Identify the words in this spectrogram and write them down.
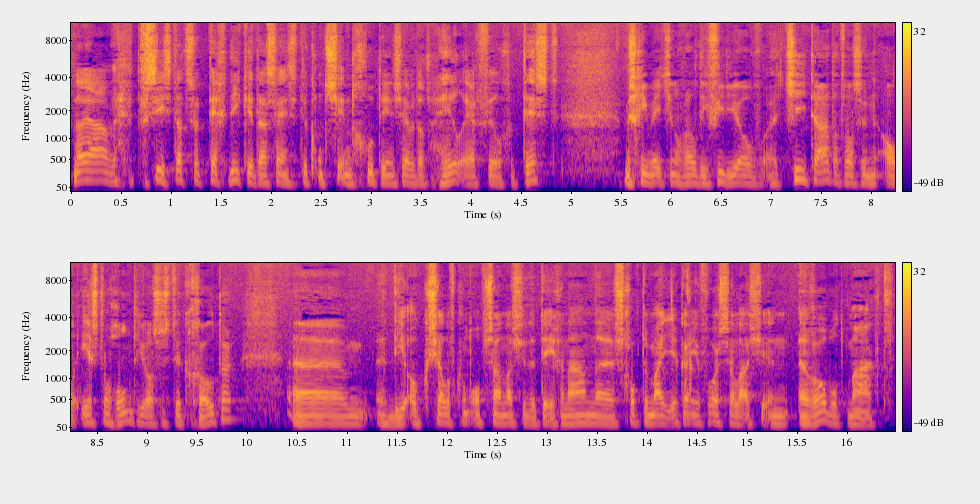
Nou ja, precies. Dat soort technieken, daar zijn ze natuurlijk ontzettend goed in. Ze hebben dat heel erg veel getest. Misschien weet je nog wel die video van eh, Cheetah. Dat was hun allereerste hond. Die was een stuk groter. Ehm, die ook zelf kon opstaan als je er tegenaan uh, schopte. Maar je kan je voorstellen als je een, een robot maakt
